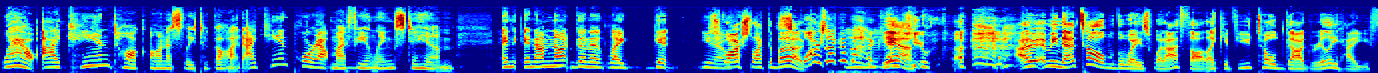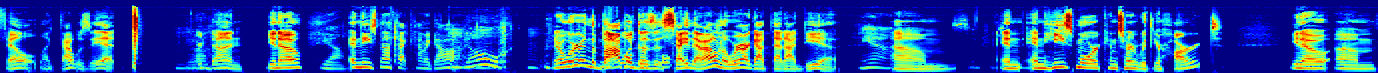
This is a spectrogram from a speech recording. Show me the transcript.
Wow, I can talk honestly to God. I can pour out my mm-hmm. feelings to Him, and and I'm not gonna like get you know Squash like a bug. squash like a bug. Yeah. Thank you. I, I mean, that's all the ways what I thought. Like, if you told God really how you felt, like that was it, you're done. You know. Yeah. And He's not that kind of guy. No. Nowhere in the Bible does it say that. I don't know where I got that idea. Yeah. Um, and and He's more concerned with your heart. You know. Um,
